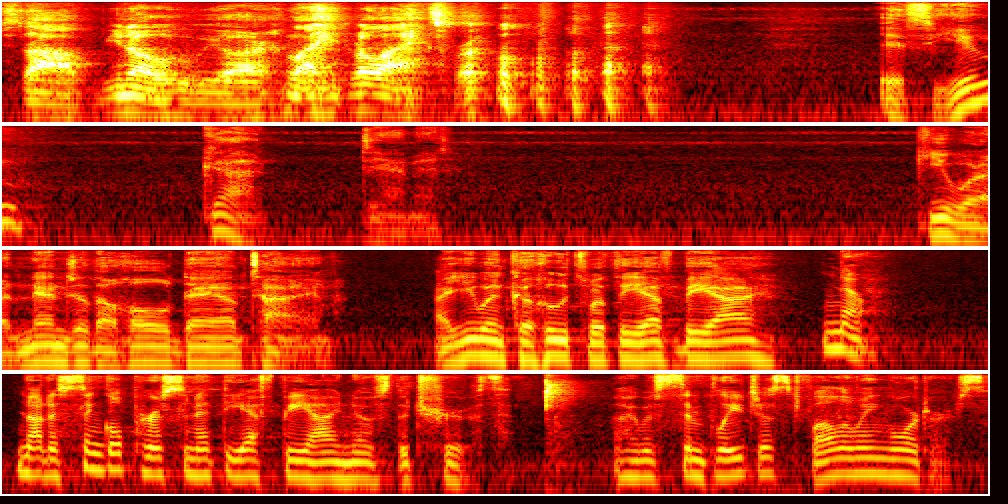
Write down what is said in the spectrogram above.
Stop. You know who we are. Like, relax, bro. It's you? God damn it. You were a ninja the whole damn time. Are you in cahoots with the FBI? No. Not a single person at the FBI knows the truth. I was simply just following orders.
